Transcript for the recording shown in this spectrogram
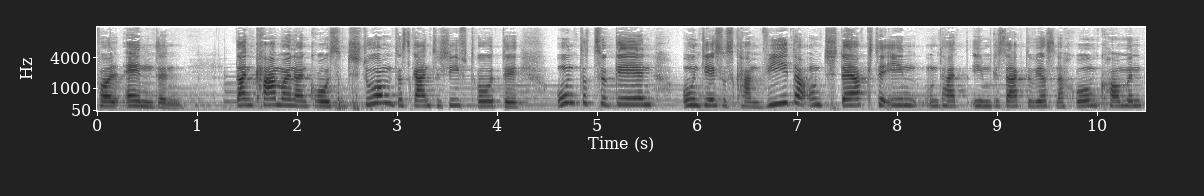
vollenden. Dann kam er in einen großen Sturm, das ganze Schiff drohte unterzugehen und Jesus kam wieder und stärkte ihn und hat ihm gesagt, du wirst nach Rom kommen.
